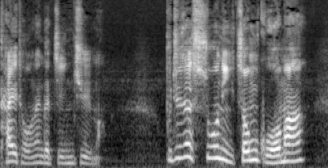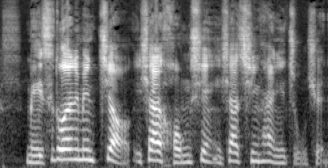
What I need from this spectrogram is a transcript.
开头那个金句嘛，不就在说你中国吗？每次都在那边叫，一下红线，一下侵害你主权。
